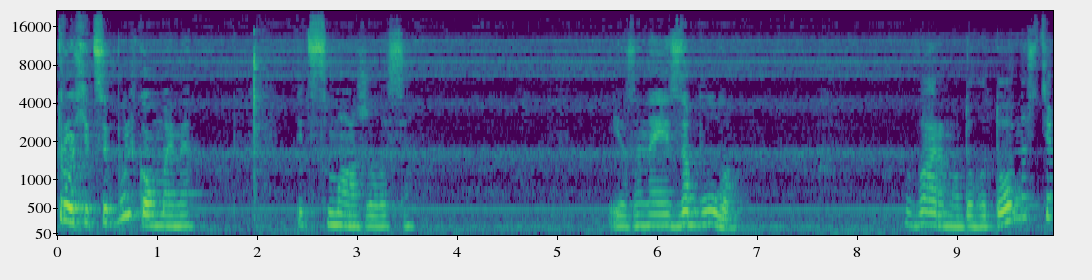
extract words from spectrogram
Трохи цибулька у мене підсмажилася. Я за неї забула. Варимо до готовності.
